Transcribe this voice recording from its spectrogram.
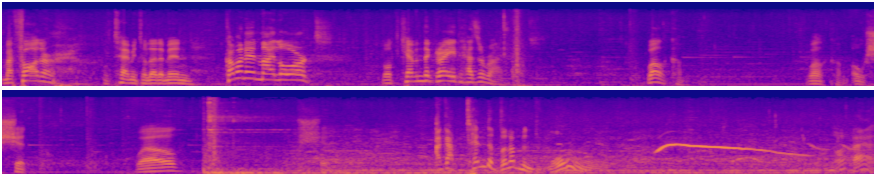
My father will tell me to let him in. Come on in, my lord. Lord Kevin the Great has arrived. Welcome. Welcome. Oh, shit. Well. Oh, shit. I got 10 development. Whoa. Not bad.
